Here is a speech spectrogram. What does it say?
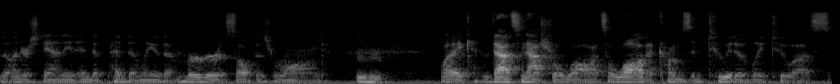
the understanding independently that murder itself is wrong. Mm-hmm. Like that's natural law. It's a law that comes intuitively to us.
